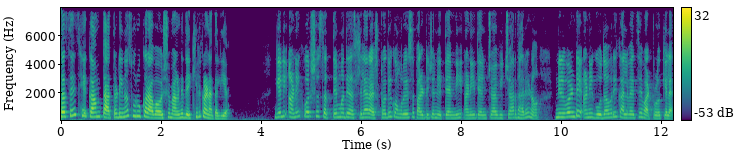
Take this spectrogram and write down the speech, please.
तसेच हे काम तातडीनं सुरू करावं अशी मागणी देखील करण्यात आली आहे. गेली अनेक वर्ष सत्तेमध्ये असलेल्या राष्ट्रवादी काँग्रेस पार्टीच्या नेत्यांनी आणि त्यांच्या विचारधारेनं निळवंडे आणि गोदावरी कालव्याचे वाटोळ केलाय.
